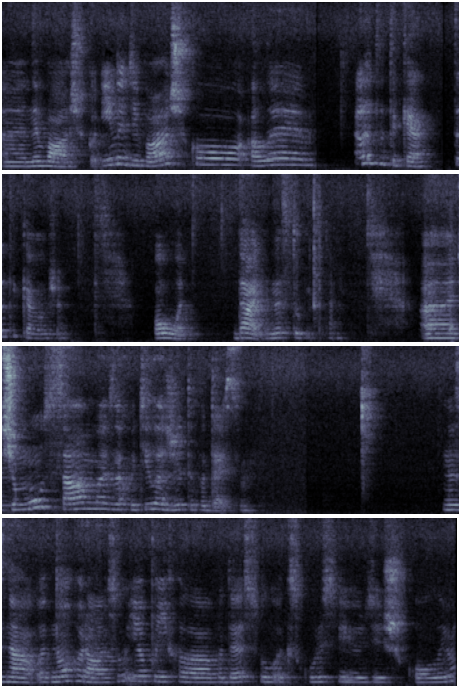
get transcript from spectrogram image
Е, не важко. Іноді важко, але, але це таке. Це таке вже. От. Далі, наступне питання. Е, чому саме захотіла жити в Одесі? Не знаю, одного разу я поїхала в Одесу екскурсію зі школою.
